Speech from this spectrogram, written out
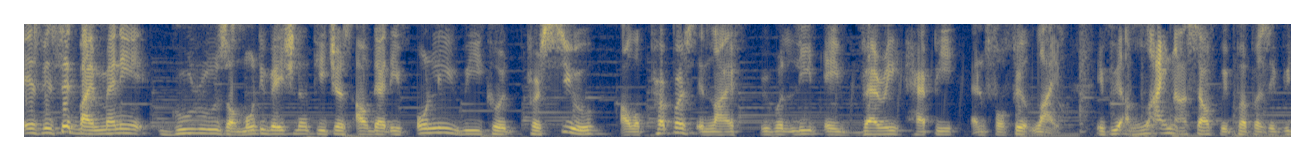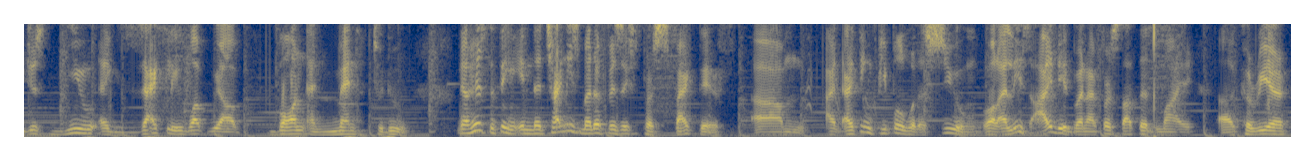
It's been said by many gurus or motivational teachers out there if only we could pursue our purpose in life, we will lead a very happy and fulfilled life. If we align ourselves with purpose, if we just knew exactly what we are born and meant to do, now, here's the thing in the Chinese metaphysics perspective, um, I, I, think people would assume, well, at least I did when I first started my uh, career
